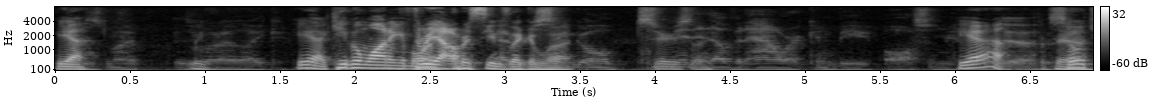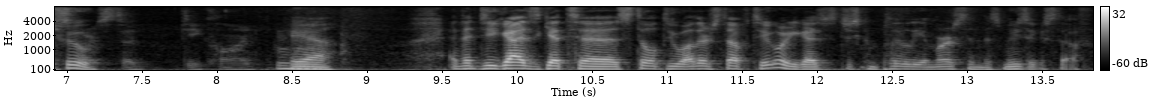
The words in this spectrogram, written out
Yeah. Is, my, is what I like. Yeah, keep him wanting more. Three hours seems like a lot. single Seriously. minute of an hour can be awesome. you know? Yeah, Yeah. so Yeah. true. Starts to decline. Mm-hmm. Yeah. And then do you guys get to still do other stuff too, or are you guys just completely immersed in this music stuff?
